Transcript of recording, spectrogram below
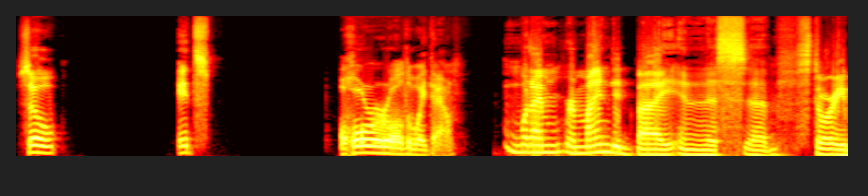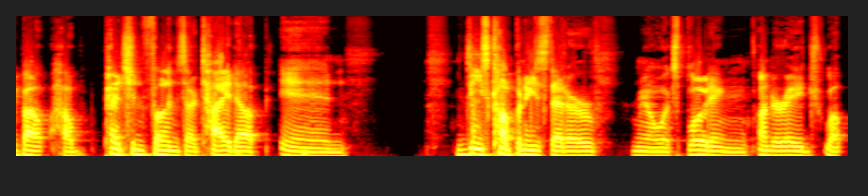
So it's a horror all the way down. What I'm reminded by in this uh, story about how pension funds are tied up in these companies that are, you know, exploiting underage, well,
